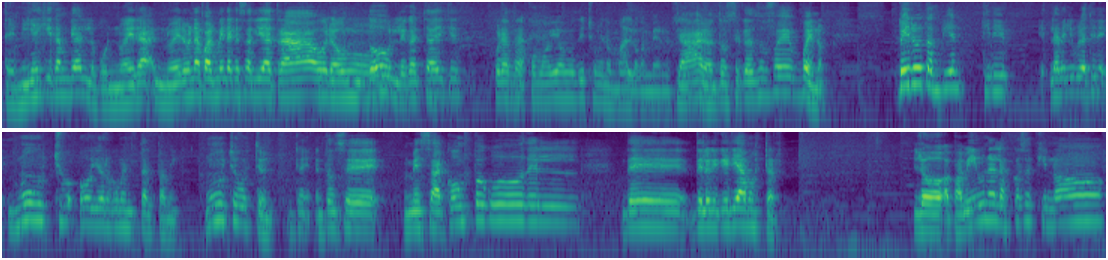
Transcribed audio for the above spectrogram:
tenía que cambiarlo, pues no era, no era una palmera que salía atrás o era un doble, ¿cachai? Que por atrás. Como habíamos dicho, menos mal lo cambiaron. sí. Claro, entonces eso fue bueno. Pero también tiene. La película tiene mucho hoyo argumental para mí. Mucha cuestión. Entonces me sacó un poco del, de, de lo que quería mostrar. Lo, para mí una de las cosas que no,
